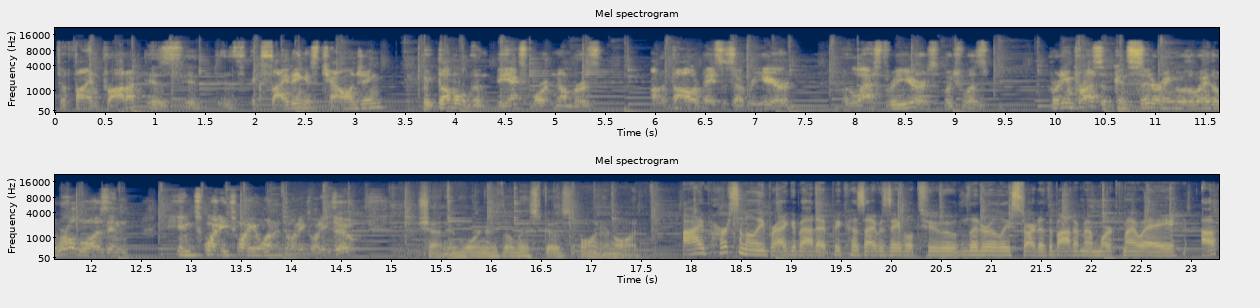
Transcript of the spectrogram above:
to find product is, is, exciting, is challenging. We doubled the, the export numbers on a dollar basis every year for the last three years, which was pretty impressive considering the way the world was in, in 2021 and 2022. Shannon Warner, the list goes on and on. I personally brag about it because I was able to literally start at the bottom and work my way up.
